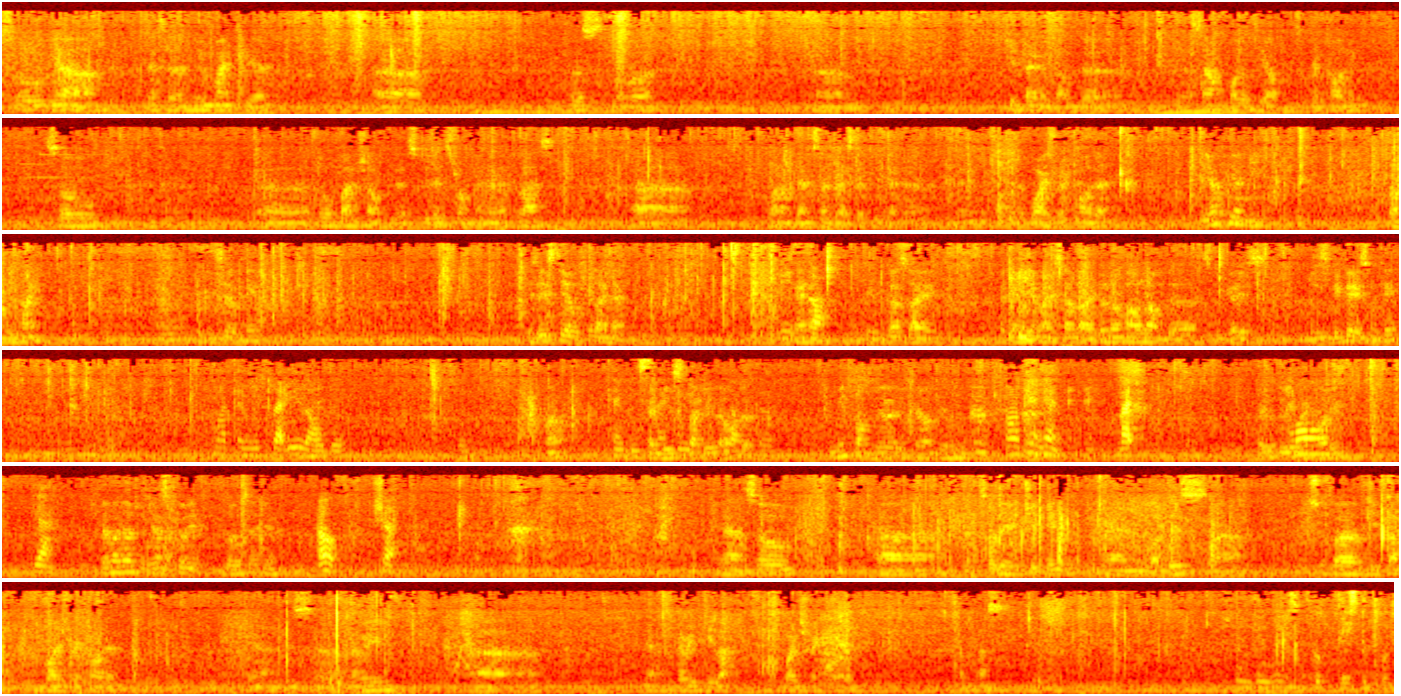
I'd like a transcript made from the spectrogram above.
So yeah, there's a new mic here. Uh, first, there were um, feedback about the, the sound quality of recording. So bunch of the students from another class, uh, one of them suggested to get a, a, voice recorder. Can you all hear me from behind? Is it okay? Is it still okay like that? It's Can I? Okay, because I, I can hear myself, but I don't know how loud the speaker is. The speaker is okay? Okay. Well, can be slightly louder. Huh? can be Can slightly, be slightly louder. louder. You mean from here you cannot hear me? Oh, can, can. But Are you doing More. recording? yeah. Then why don't you just put it closer here? Oh, sure. Yeah, so uh, so they chip in and got this uh, super beef up voice recorder. Yeah, this uh, very uh, yeah very deluxe voice recorder. Come pass. Wondering where is a good place to put.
